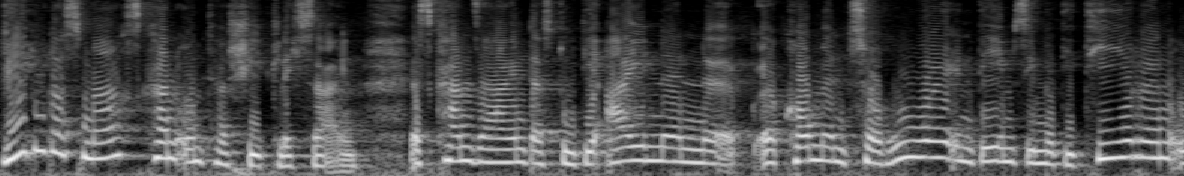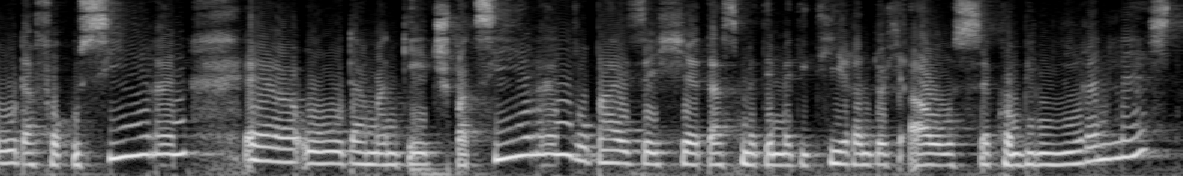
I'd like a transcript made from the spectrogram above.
Wie du das machst, kann unterschiedlich sein. Es kann sein, dass du die einen äh, kommen zur Ruhe, indem sie meditieren oder fokussieren äh, oder man geht spazieren, wobei sich äh, das mit dem Meditieren durchaus äh, kombinieren lässt.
